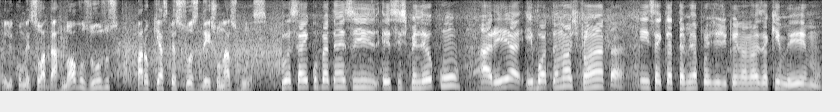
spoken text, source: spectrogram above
ele começou a dar novos usos para o que as pessoas deixam nas ruas. Vou sair completando esses, esses pneus com areia e botando nas plantas. Isso aí que termina prejudicando nós aqui mesmo.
